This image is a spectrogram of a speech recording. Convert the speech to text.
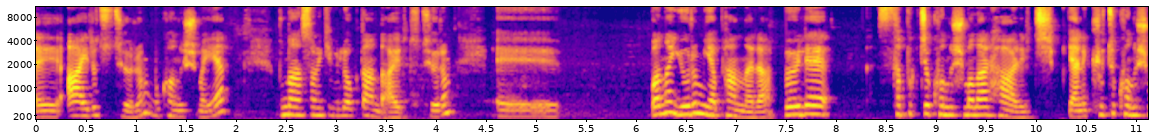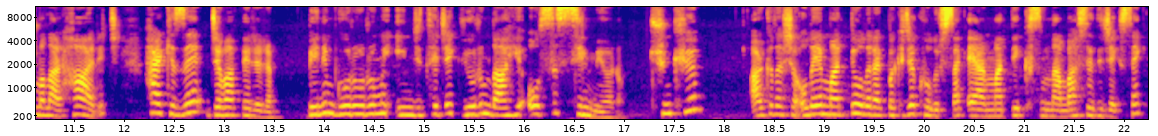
e, ayrı tutuyorum bu konuşmayı. Bundan sonraki vlogdan da ayrı tutuyorum. E, bana yorum yapanlara böyle sapıkça konuşmalar hariç yani kötü konuşmalar hariç herkese cevap veririm. Benim gururumu incitecek yorum dahi olsa silmiyorum. Çünkü arkadaşlar olaya maddi olarak bakacak olursak eğer maddi kısmından bahsedeceksek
